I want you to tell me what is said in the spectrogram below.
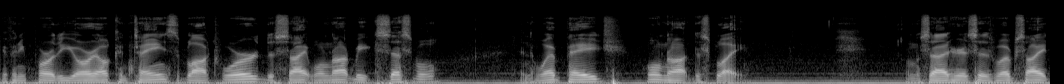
If any part of the URL contains the blocked word, the site will not be accessible and the web page will not display. On the side here it says website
